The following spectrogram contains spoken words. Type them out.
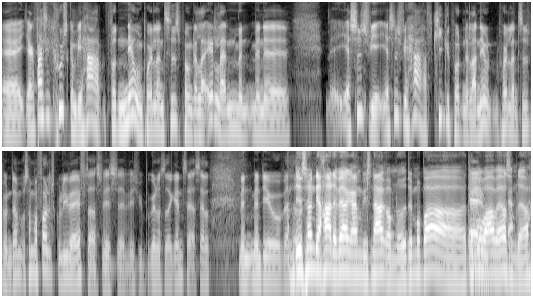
Uh, jeg kan faktisk ikke huske, om vi har fået den nævnt på et eller andet tidspunkt, eller et eller andet, men, men uh, jeg, synes, vi, jeg synes, vi har haft kigget på den, eller nævnt den på et eller andet tidspunkt. Der, så må folk skulle lige være efter os, hvis, uh, hvis vi begynder at sidde og gentage os selv. Men, men det er jo... Hvad det er sådan, jeg har det hver gang, vi snakker om noget. Det må bare, det Ja, må bare være, ja. som det er. Jamen,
